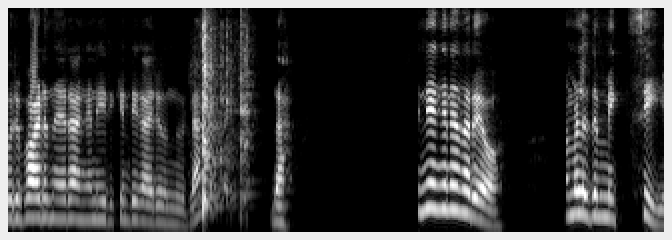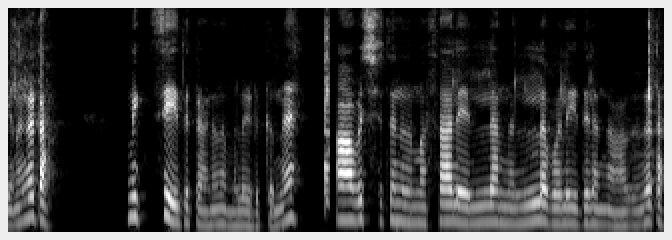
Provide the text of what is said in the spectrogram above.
ഒരുപാട് നേരം അങ്ങനെ ഇരിക്കേണ്ട കാര്യമൊന്നുമില്ല. ഇതാ ഇനി എങ്ങനെയാണെന്നറിയോ? നമ്മളിത് മിക്സ് ചെയ്യണം കേട്ടോ. മിക്സ് ചെയ്തിട്ടാണ് നമ്മൾ എടുക്കുന്നത്. ആവശ്യത്തിന് മസാല എല്ലാം നല്ലപോലെ ഇതിലങ്ങ് ആകും കേട്ടോ.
